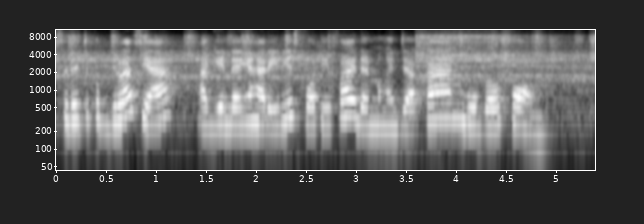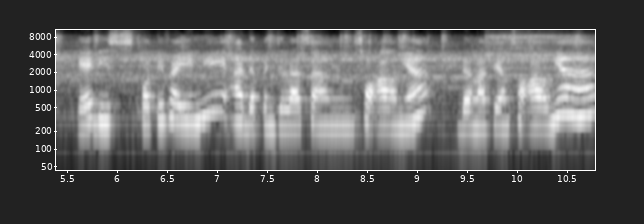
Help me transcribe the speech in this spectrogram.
Sudah cukup jelas ya agendanya hari ini Spotify dan mengerjakan Google Form. Oke, di Spotify ini ada penjelasan soalnya dan latihan soalnya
